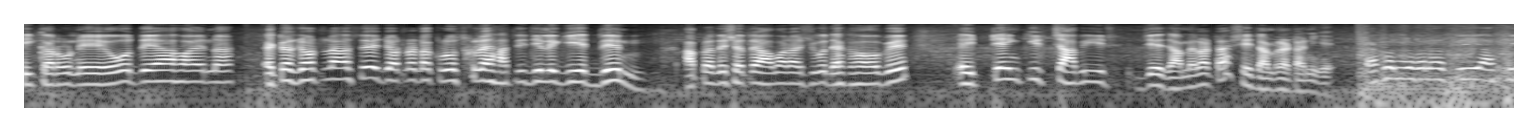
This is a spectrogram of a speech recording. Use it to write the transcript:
এই কারণেও দেয়া হয় না। একটা জটলা আছে, জটলাটা ক্লোজ করে হাতি জেলে গিয়ে দেন। আপনাদের সাথে আবার আসব, দেখা হবে এই ট্যাঙ্কির চাবির যে ঝামেলাটা, সেই ঝামেলাটা নিয়ে। এখন যখন আসি আসি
